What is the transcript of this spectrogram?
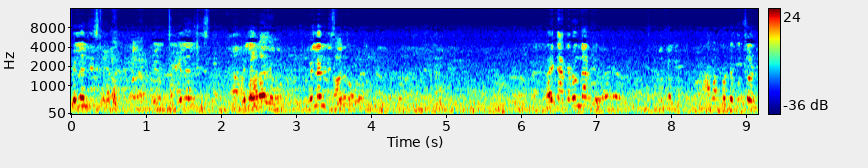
పిల్లలు తీసుకురా పిల్లలు తీసుకురా పిల్లలు తీసుకురా అయితే అక్కడ ఉన్నారు కూర్చోండి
